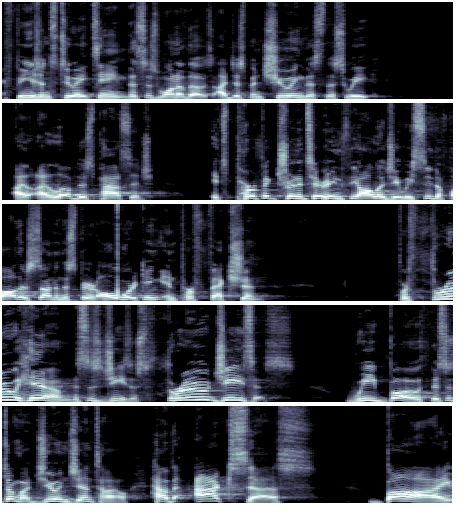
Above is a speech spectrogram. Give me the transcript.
Ephesians 2:18. This is one of those. I've just been chewing this this week. I, I love this passage. It's perfect Trinitarian theology. We see the Father, Son, and the Spirit all working in perfection. For through him, this is Jesus, through Jesus, we both, this is talking about Jew and Gentile, have access by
